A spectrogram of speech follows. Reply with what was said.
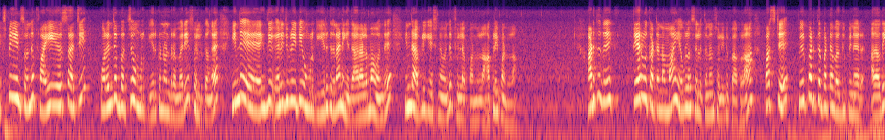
எக்ஸ்பீரியன்ஸ் வந்து ஃபைவ் இயர்ஸ் ஆச்சு. குறைஞ்சபட்சம் உங்களுக்கு இருக்கணுன்ற மாதிரி சொல்லியிருக்காங்க இந்த எலிஜி எலிஜிபிலிட்டி உங்களுக்கு இருக்குதுன்னா நீங்கள் தாராளமாக வந்து இந்த அப்ளிகேஷனை வந்து ஃபில்அப் பண்ணலாம் அப்ளை பண்ணலாம். அடுத்தது தேர்வு கட்டணமாக எவ்வளோ செலுத்தணும்னு சொல்லிட்டு பார்க்கலாம். ஃபஸ்ட்டு பிற்படுத்தப்பட்ட வகுப்பினர் அதாவது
